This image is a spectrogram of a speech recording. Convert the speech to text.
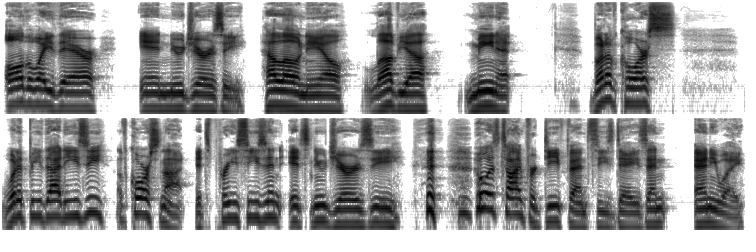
all the way there in New Jersey. Hello, Neil. Love ya. Mean it. But of course, would it be that easy? Of course not. It's preseason, it's New Jersey. Who has time for defense these days? And anyway,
